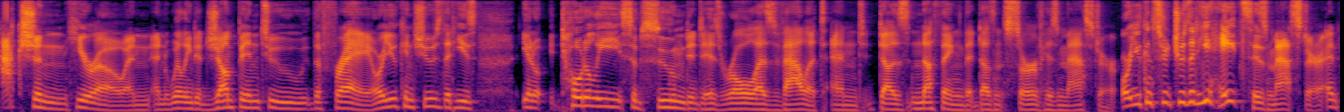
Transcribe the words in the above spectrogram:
action hero and and willing to jump into the fray. Or you can choose that he's you know totally subsumed into his role as valet and does nothing that doesn't serve his master. Or you can choose that he hates his master. And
